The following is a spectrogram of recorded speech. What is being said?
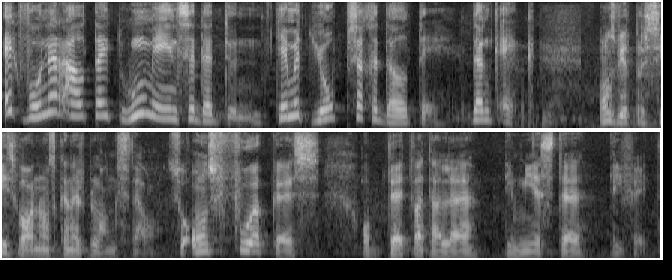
Ek wonder altyd hoe mense dit doen. Jy moet Job se geduld hê, dink ek. Ons weet presies waarna ons kinders belangstel. So ons fokus op dit wat hulle die meeste liefhet.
